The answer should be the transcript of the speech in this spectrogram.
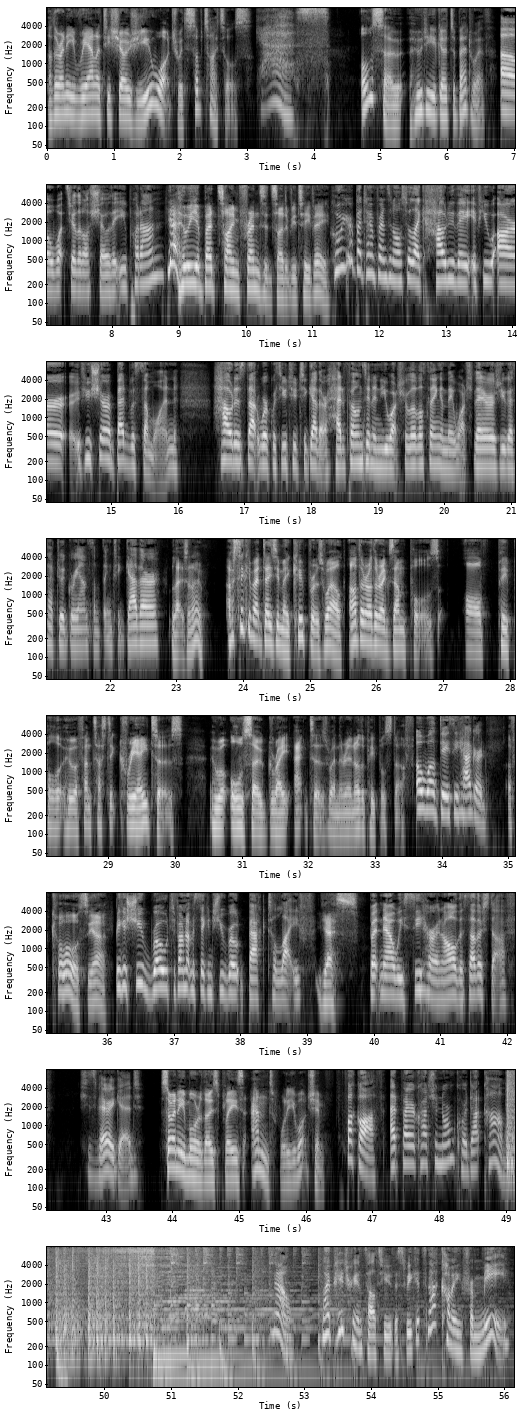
Are there any reality shows you watch with subtitles? yes. Also, who do you go to bed with? Oh, what's your little show that you put on? Yeah, who are your bedtime friends inside of your TV? Who are your bedtime friends? And also, like, how do they, if you are, if you share a bed with someone, how does that work with you two together? Headphones in and you watch your little thing and they watch theirs. You guys have to agree on something together. Let us know. I was thinking about Daisy May Cooper as well. Are there other examples of people who are fantastic creators who are also great actors when they're in other people's stuff? Oh, well, Daisy Haggard. Of course, yeah. Because she wrote, if I'm not mistaken, she wrote Back to Life. Yes. But now we see her in all this other stuff. She's very good. So, any more of those, please? And what are you watching? Fuck off at firecrotchandnormcore.com. Now, my Patreon sell to you this week, it's not coming from me.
